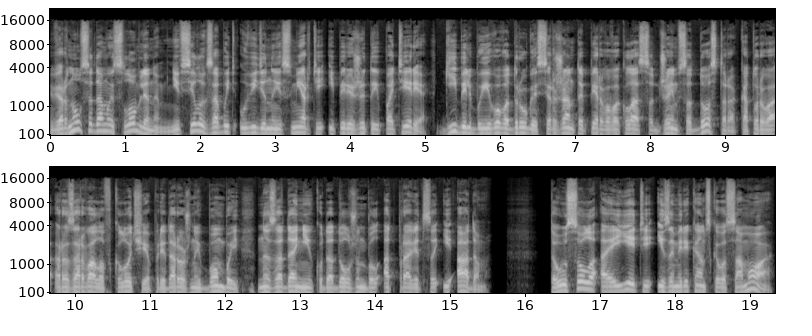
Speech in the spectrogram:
вернулся домой сломленным, не в силах забыть увиденные смерти и пережитые потери, гибель боевого друга сержанта первого класса Джеймса Достера, которого разорвало в клочья придорожной бомбой на задании, куда должен был отправиться и Адам. Таусола Айети из американского Самоа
